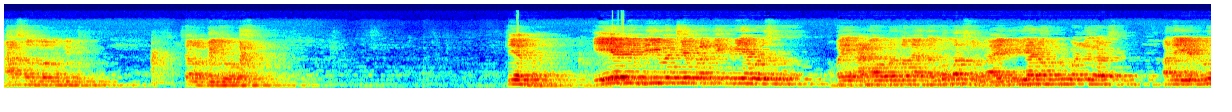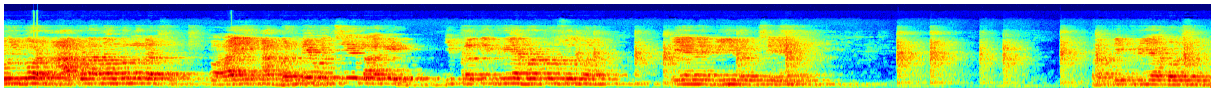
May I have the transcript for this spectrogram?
આ શોધવાનું કીધું. ચાલો, બીજો. ત્યારબાદ એ અને બી વચ્ચે પ્રતિક્રિયા બળ શોધો ભાઈ, આના ઉપર તમે આ ધક્કો એટલે આઈ આના ઉપર પણ લગાડશો. અને એટલું બળ આ પણ આના ઉપર લગાડશો. તો આ આ બંને વચ્ચે લાગે, ઈ પ્રતિક્રિયા બળ પણ શોધવાનું. A અને B વચ્ચે પ્રતિક્રિયા બળ શોધો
